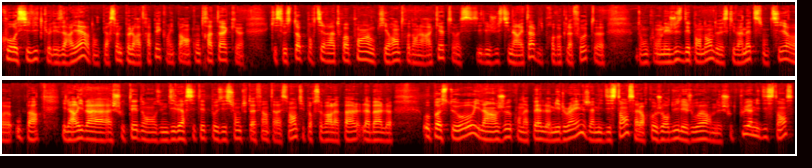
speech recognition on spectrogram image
court aussi vite que les arrières, donc personne ne peut le rattraper. Quand il part en contre-attaque, qui se stoppe pour tirer à 3 points ou qui rentre dans la raquette, il est juste inarrêtable, il provoque la faute. Donc on est juste dépendant de ce qu'il va mettre son tir euh, ou pas. Il arrive à, shooter dans une diversité de positions tout à fait intéressante. Il peut recevoir la, la balle au poste haut. Il a un jeu qu'on appelle mid-range, à mi-distance, alors qu'aujourd'hui les joueurs ne shootent plus à mi-distance,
